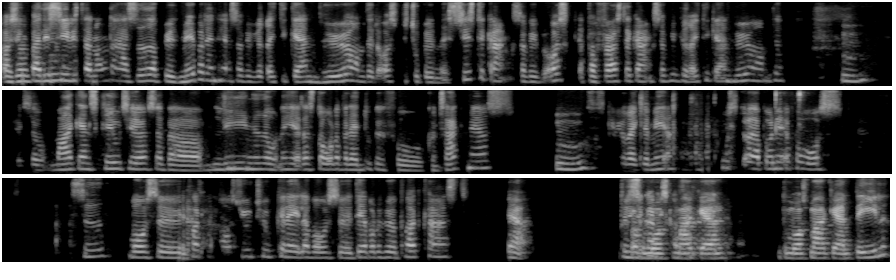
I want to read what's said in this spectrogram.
Og jeg vil bare lige sige, hvis der er nogen, der har siddet og blevet med på den her, så vil vi rigtig gerne høre om det. Også hvis du blev med sidste gang, så vil vi også, på første gang, så vil vi rigtig gerne høre om det. Mm. Så meget gerne skrive til os, og lige nede under her, der står der, hvordan du kan få kontakt med os. Mm. Så skal vi reklamere. Husk at abonnere på vores side, vores, øh, podcast, vores YouTube-kanaler, vores, øh, der hvor du hører podcast. Ja. Fordi og så du må også meget gerne, du må også meget gerne dele.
